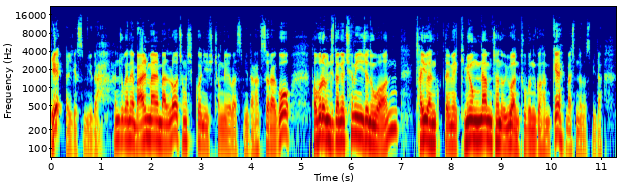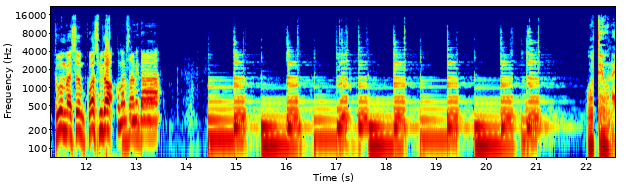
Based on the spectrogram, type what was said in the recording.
예, 알겠습니다. 한 주간의 말말말로 정치권 이슈 정리해봤습니다. 각설하고 더불어민주당의 최민희 전 의원, 자유한국당의 김용남 전 의원 두 분과 함께 말씀 나눴습니다. 두 분 말씀 고맙습니다. 고맙습니다. 감사합니다. 오태훈의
